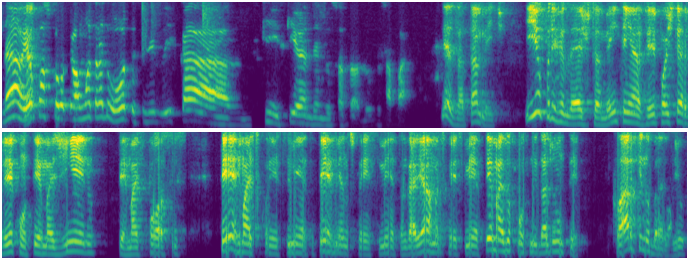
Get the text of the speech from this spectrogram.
Não, eu posso colocar um atrás do outro, esse dedo e ficar esqui, esquiando dentro do sapato, do, do sapato. Exatamente. E o privilégio também tem a ver, pode ter a ver com ter mais dinheiro, ter mais posses, ter mais conhecimento, ter menos conhecimento, angariar mais conhecimento, ter mais oportunidade ou não ter. Claro que no Brasil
